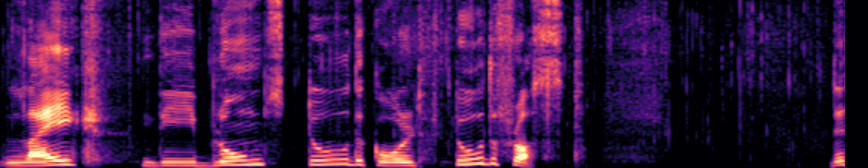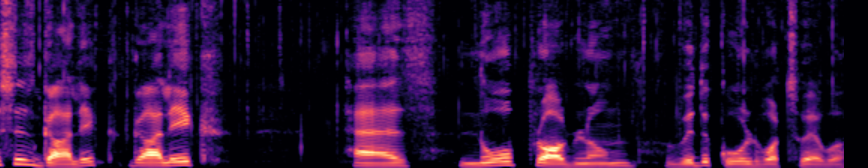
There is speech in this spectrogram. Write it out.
like the blooms to the cold to the frost. This is garlic. Garlic has no problem with the cold whatsoever.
